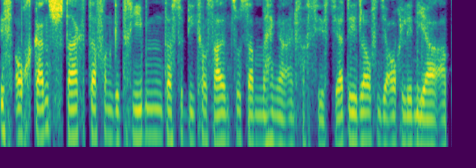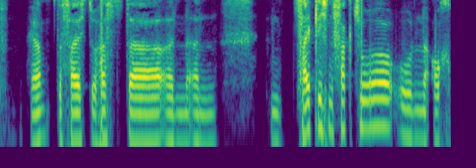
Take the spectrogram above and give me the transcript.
ist auch ganz stark davon getrieben, dass du die kausalen Zusammenhänge einfach siehst. Ja, die laufen ja auch linear ab. Ja, das heißt, du hast da einen, einen, einen zeitlichen Faktor und auch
